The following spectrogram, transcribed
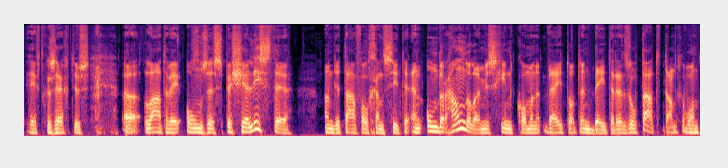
heeft gezegd dus uh, laten wij onze specialisten aan de tafel gaan zitten en onderhandelen. Misschien komen wij tot een beter resultaat dan gewoon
